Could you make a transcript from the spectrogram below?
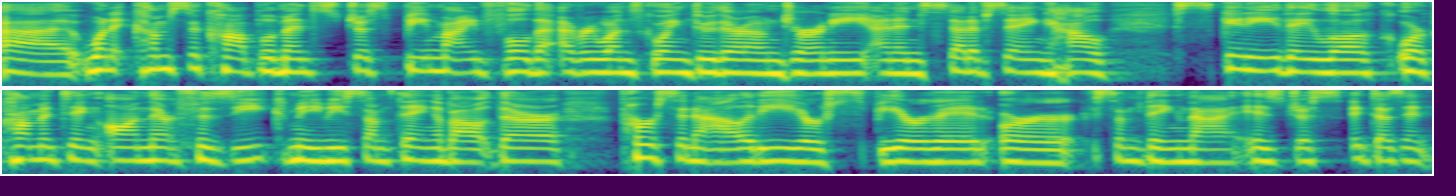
Uh, when it comes to compliments, just be mindful that everyone's going through their own journey. And instead of saying how skinny they look or commenting on their physique, maybe something about their personality or spirit or something that is just, it doesn't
